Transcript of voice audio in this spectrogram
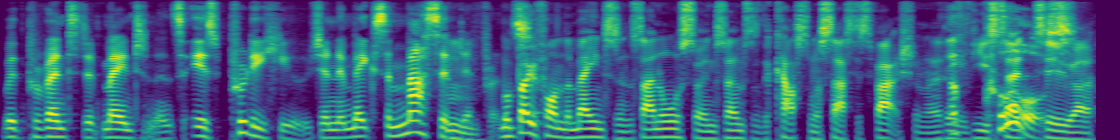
with preventative maintenance is pretty huge and it makes a massive mm. difference. Well, both on the maintenance and also in terms of the customer satisfaction. I think of if you course. said to a,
